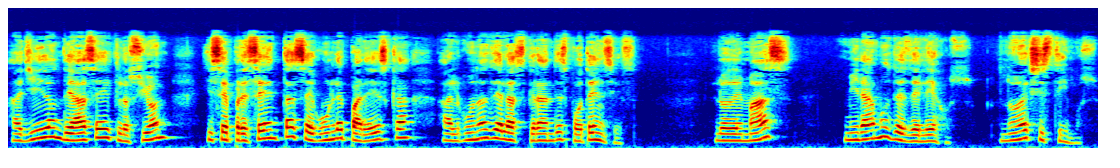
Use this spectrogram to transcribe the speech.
allí donde hace eclosión y se presenta según le parezca algunas de las grandes potencias. Lo demás miramos desde lejos, no existimos.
